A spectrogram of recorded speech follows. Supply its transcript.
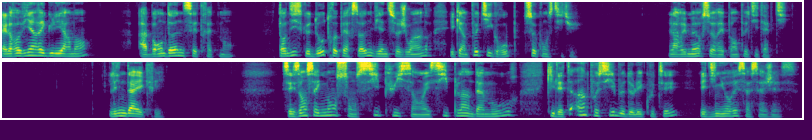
Elle revient régulièrement, abandonne ses traitements, tandis que d'autres personnes viennent se joindre et qu'un petit groupe se constitue. La rumeur se répand petit à petit. Linda écrit Ces enseignements sont si puissants et si pleins d'amour qu'il est impossible de l'écouter et d'ignorer sa sagesse.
